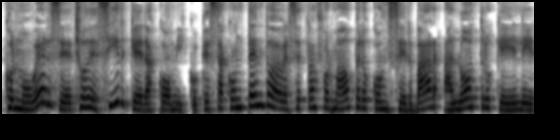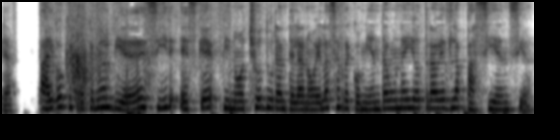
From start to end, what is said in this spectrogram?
conmoverse, de hecho decir que era cómico, que está contento de haberse transformado, pero conservar al otro que él era. Algo que creo que me olvidé de decir es que Pinocho durante la novela se recomienda una y otra vez la paciencia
